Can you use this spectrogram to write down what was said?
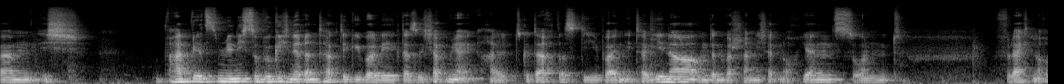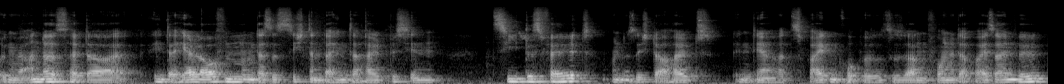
ähm, ich habe jetzt mir nicht so wirklich eine Renntaktik überlegt. Also ich habe mir halt gedacht, dass die beiden Italiener und dann wahrscheinlich halt noch Jens und vielleicht noch irgendwer anders halt da hinterherlaufen und dass es sich dann dahinter halt ein bisschen zieht, das Feld, und dass ich da halt in der zweiten Gruppe sozusagen vorne dabei sein will.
